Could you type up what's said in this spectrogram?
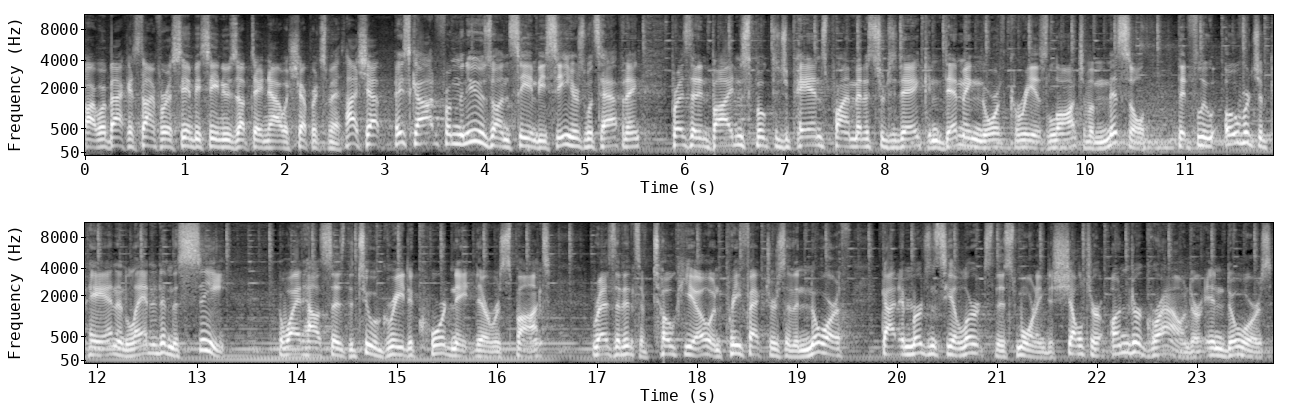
All right, we're back. It's time for a CNBC News update now with Shepard Smith. Hi, Shep. Hey, Scott, from the news on CNBC. Here's what's happening. President Biden spoke to Japan's prime minister today, condemning North Korea's launch of a missile that flew over Japan and landed in the sea. The White House says the two agreed to coordinate their response. Residents of Tokyo and prefectures in the north got emergency alerts this morning to shelter underground or indoors.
